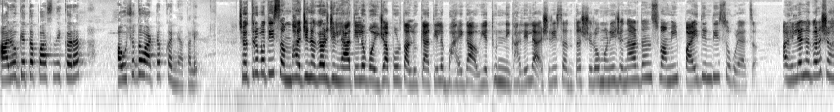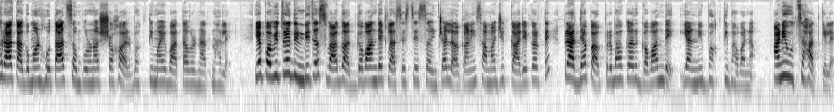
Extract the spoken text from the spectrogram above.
आरोग्य तपासणी करत औषध वाटप करण्यात आले. छत्रपती संभाजीनगर जिल्ह्यातील वैजापूर तालुक्यातील भायगाव येथून निघालेल्या श्री संत शिरोमणी जनार्दन स्वामी पायदिंडी सोहळ्याचं अहिल्यानगर शहरात आगमन होताच संपूर्ण शहर भक्तिमय वातावरणात न्हालंय. या पवित्र दिंडीचं स्वागत गवांदे क्लासेसचे संचालक आणि सामाजिक कार्यकर्ते प्राध्यापक प्रभाकर गवांदे यांनी भक्तिभावानं आणि उत्साहात केलंय.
